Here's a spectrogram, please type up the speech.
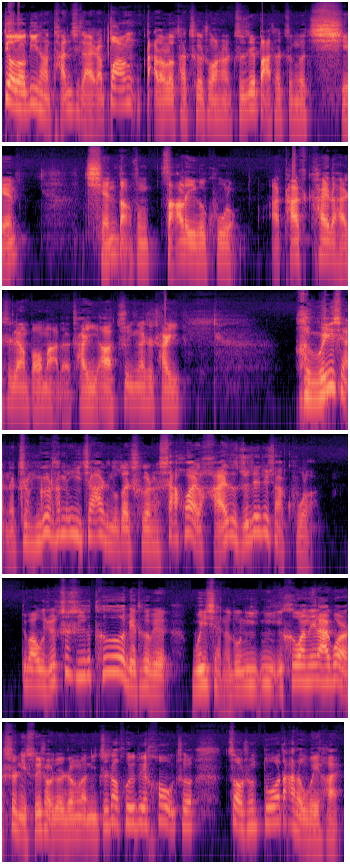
掉到地上弹起来，然后梆打到了她车窗上，直接把她整个前前挡风砸了一个窟窿啊！他开的还是辆宝马的叉一啊，是应该是叉一。很危险的，整个他们一家人都在车上，吓坏了，孩子直接就吓哭了，对吧？我觉得这是一个特别特别危险的东西。你你喝完那易拉罐，是你随手就扔了，你知道会对后车造成多大的危害，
